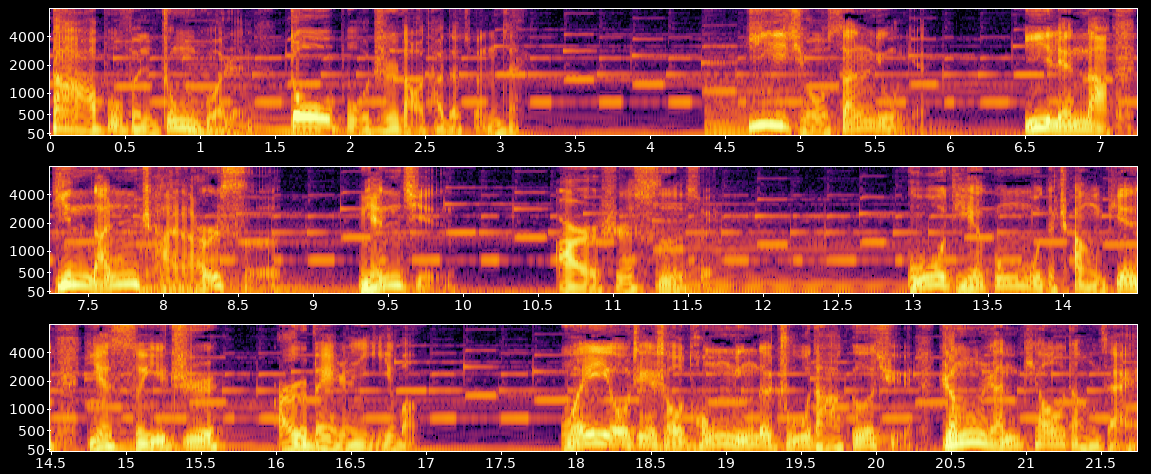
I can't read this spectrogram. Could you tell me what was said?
大部分中国人都不知道它的存在。一九三六年，伊莲娜因难产而死，年仅二十四岁。蝴蝶公墓的唱片也随之而被人遗忘，唯有这首同名的主打歌曲仍然飘荡在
